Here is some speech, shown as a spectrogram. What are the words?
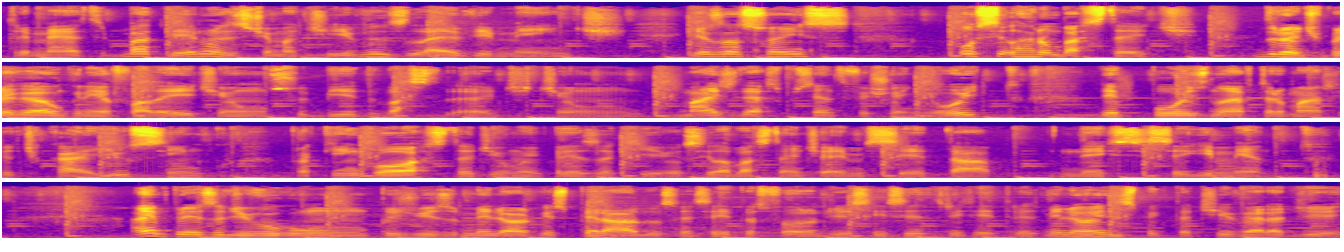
trimestre, bateram as estimativas levemente e as ações oscilaram bastante. Durante o pregão, que nem eu falei, tinham subido bastante, tinham mais de 10%, fechou em 8%. Depois no aftermarket caiu 5%. Para quem gosta de uma empresa que oscila bastante, a AMC está nesse segmento. A empresa divulgou um prejuízo melhor que o esperado, as receitas foram de 633 milhões, a expectativa era de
